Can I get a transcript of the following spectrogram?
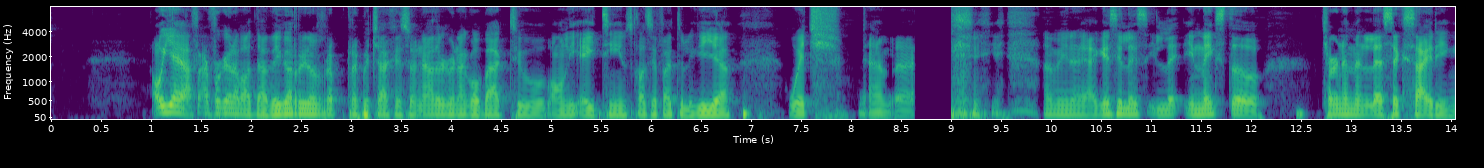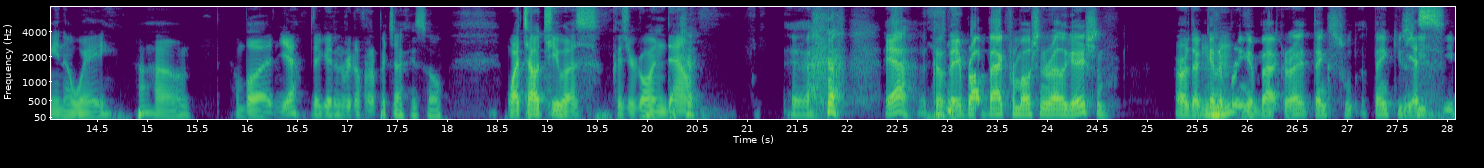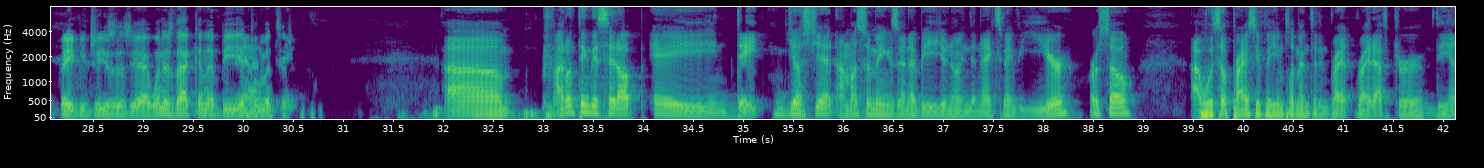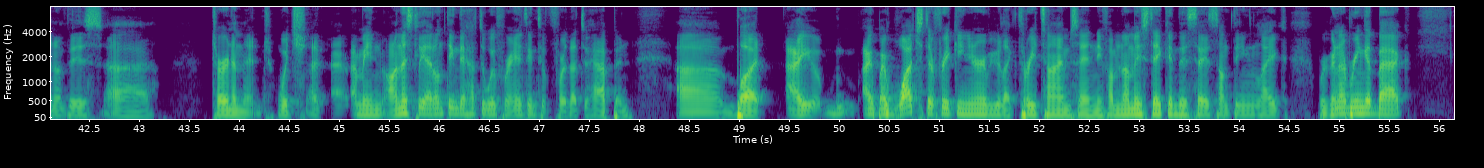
Oh yeah, I, f- I forgot about that. They got rid of rep- Repechaje, so now they're gonna go back to only eight teams classified to Liguilla, which um, uh, I mean, I guess it, less, it, it makes the tournament less exciting in a way. Um, but yeah, they're getting rid of repechaje. So watch out, Chivas, because you're going down. yeah, yeah, because they brought back promotion and relegation, or they're gonna mm-hmm. bring it back, right? Thanks, thank you, yes. sweet, baby Jesus. Yeah, when is that gonna be yeah. implemented? Um, I don't think they set up a date just yet. I'm assuming it's gonna be, you know, in the next maybe year or so. I would surprise if they implemented it right right after the end of this uh, tournament, which I, I, mean, honestly, I don't think they have to wait for anything to, for that to happen. Um, but I, I, I watched the freaking interview like three times, and if I'm not mistaken, they said something like, "We're gonna bring it back,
